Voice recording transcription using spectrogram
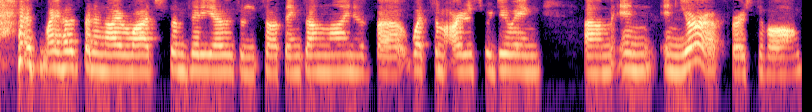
as my husband and I watched some videos and saw things online of uh, what some artists were doing um, in in Europe, first of all,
